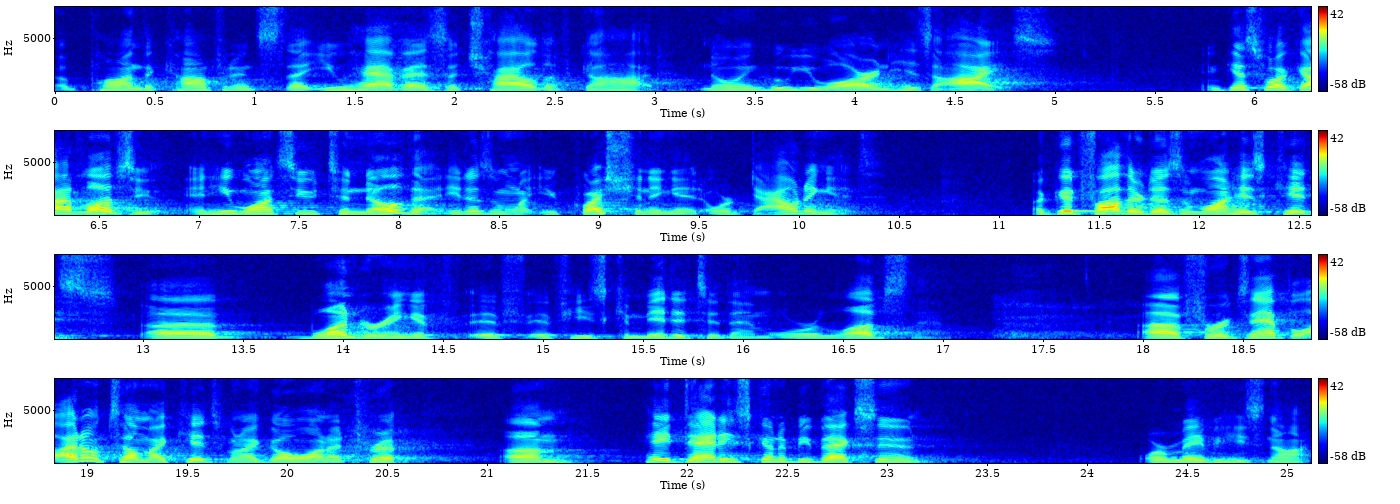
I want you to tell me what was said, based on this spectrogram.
upon the confidence that you have as a child of God, knowing who you are in His eyes. And guess what? God loves you, and He wants you to know that. He doesn't want you questioning it or doubting it. A good father doesn't want his kids uh, wondering if, if, if he's committed to them or loves them. Uh, for example, I don't tell my kids when I go on a trip, um, hey, daddy's going to be back soon. Or maybe he's not.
